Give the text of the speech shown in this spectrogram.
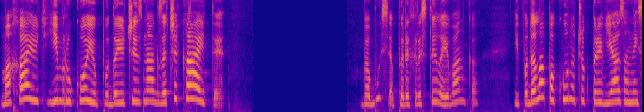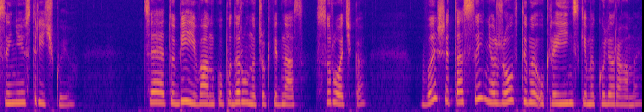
махають їм рукою, подаючи знак Зачекайте. Бабуся перехрестила Іванка і подала пакуночок, перев'язаний синьою стрічкою. Це тобі, Іванку, подаруночок від нас, сорочка, вишита синьо-жовтими українськими кольорами.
